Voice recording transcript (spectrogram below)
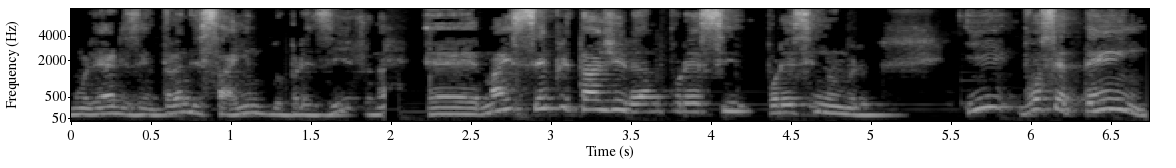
mulheres entrando e saindo do presídio, né? É, mas sempre está girando por esse, por esse número. E você tem,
